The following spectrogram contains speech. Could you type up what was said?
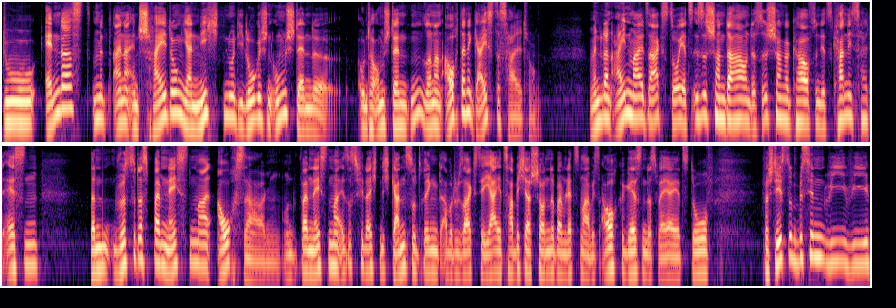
du änderst mit einer Entscheidung ja nicht nur die logischen Umstände unter Umständen, sondern auch deine Geisteshaltung. Wenn du dann einmal sagst, so, jetzt ist es schon da und es ist schon gekauft und jetzt kann ich es halt essen, dann wirst du das beim nächsten Mal auch sagen. Und beim nächsten Mal ist es vielleicht nicht ganz so dringend, aber du sagst dir, ja, jetzt habe ich ja schon, ne, beim letzten Mal habe ich es auch gegessen, das wäre ja jetzt doof. Verstehst du ein bisschen, wie, wie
